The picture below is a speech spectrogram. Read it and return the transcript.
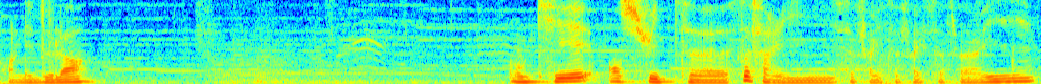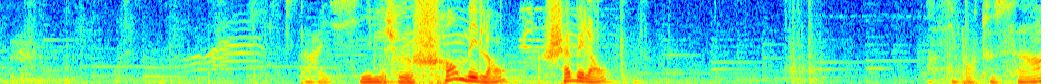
Prendre les deux là. Ok, ensuite, euh, Safari, Safari, Safari, Safari. Par ici, monsieur le chambellan, Chabellan. Merci pour tout ça.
